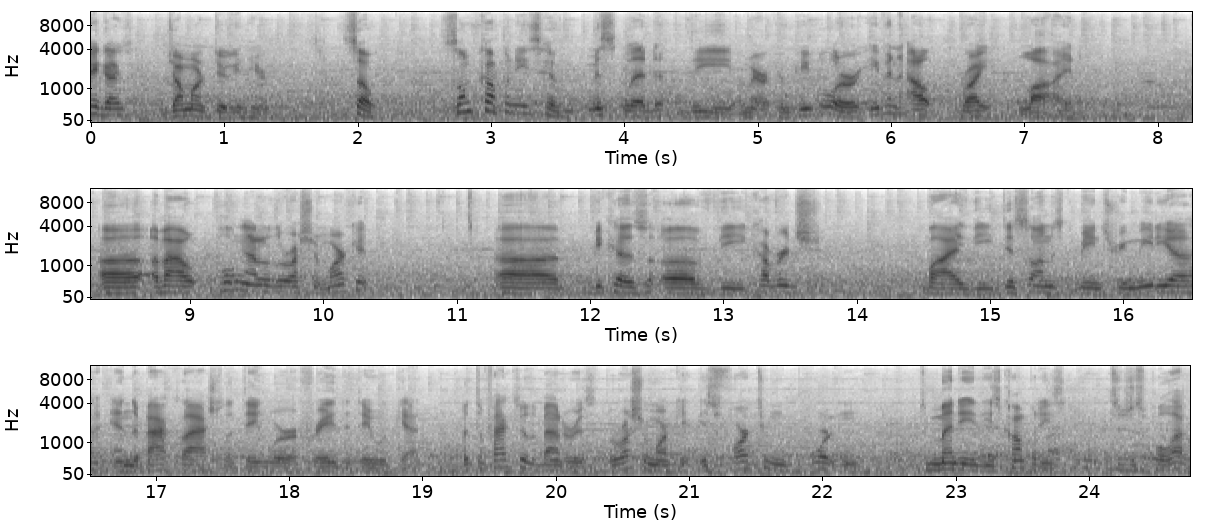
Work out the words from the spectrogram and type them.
Hey guys, John Mark Dougan here. So, some companies have misled the American people or even outright lied uh, about pulling out of the Russian market uh, because of the coverage by the dishonest mainstream media and the backlash that they were afraid that they would get. But the fact of the matter is, the Russian market is far too important to many of these companies to just pull out.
